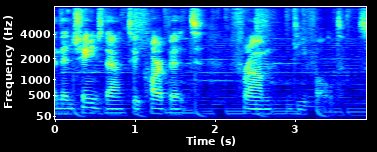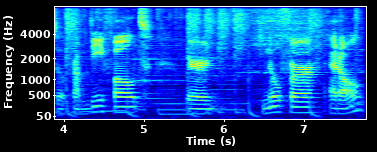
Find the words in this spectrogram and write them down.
and then change that to carpet from default so from default we're no fur at all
